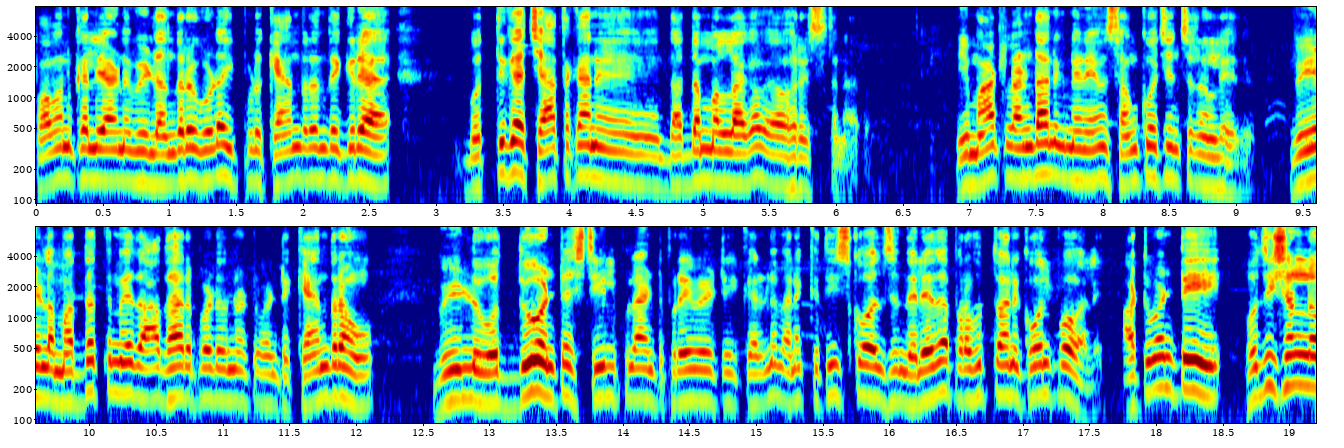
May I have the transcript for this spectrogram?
పవన్ కళ్యాణ్ వీళ్ళందరూ కూడా ఇప్పుడు కేంద్రం దగ్గర బొత్తిగా చేతకాని దద్దమ్మల్లాగా వ్యవహరిస్తున్నారు. ఈ మాటలు అనడానికి నేనేం సంకోచించడం లేదు. వీళ్ళ మద్దతు మీద ఆధారపడి ఉన్నటువంటి కేంద్రం వీళ్ళు వద్దు అంటే స్టీల్ ప్లాంట్ ప్రైవేటీకరణ వెనక్కి తీసుకోవాల్సిందే లేదా ప్రభుత్వాన్ని కోల్పోవాలి. అటువంటి పొజిషన్లో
